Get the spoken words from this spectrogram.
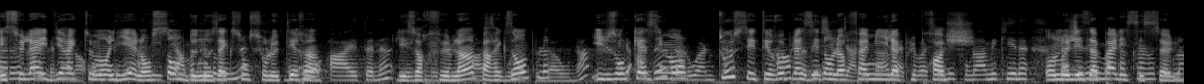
Et cela est directement lié à l'ensemble de nos actions sur le terrain. Les orphelins, par exemple, ils ont quasiment tous été replacés dans leur famille la plus proche. On ne les a pas laissés seuls.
